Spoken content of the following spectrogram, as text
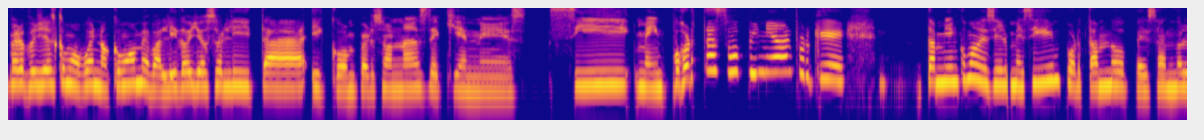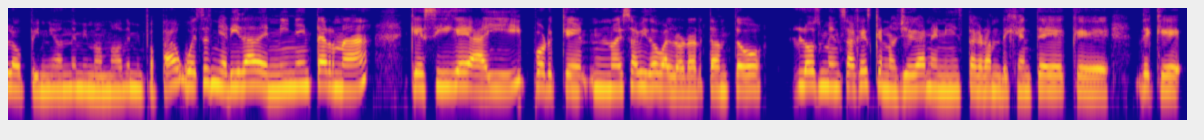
Pero pues ya es como, bueno, ¿cómo me valido yo solita y con personas de quienes sí me importa su opinión? Porque también como decir, me sigue importando, pesando la opinión de mi mamá o de mi papá, o esa es mi herida de niña interna que sigue ahí porque no he sabido valorar tanto los mensajes que nos llegan en Instagram de gente que, de que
